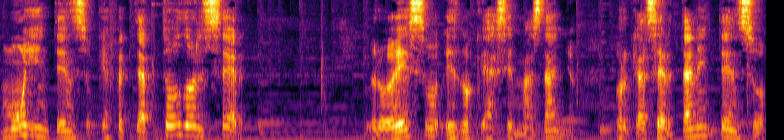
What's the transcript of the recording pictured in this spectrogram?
muy intenso que afecta a todo el ser. Pero eso es lo que hace más daño, porque al ser tan intenso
